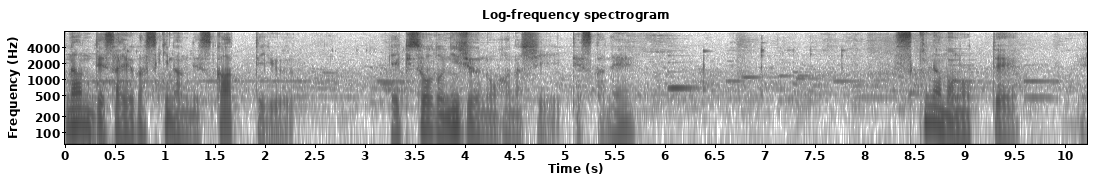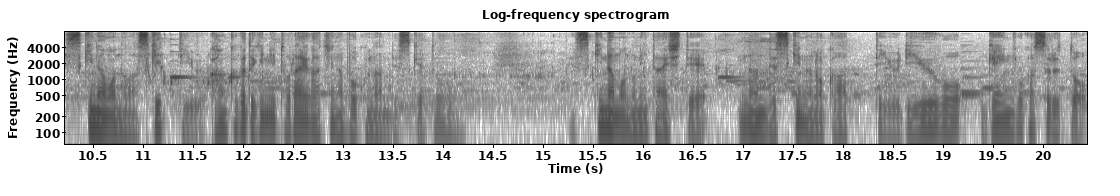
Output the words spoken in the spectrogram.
なんで左右が好きなんですかっていうエピソード20のお話ですかね。好きなものって好きなものは好きっていう感覚的に捉えがちな僕なんですけど好きなものに対してなんで好きなのかっていう理由を言語化すると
